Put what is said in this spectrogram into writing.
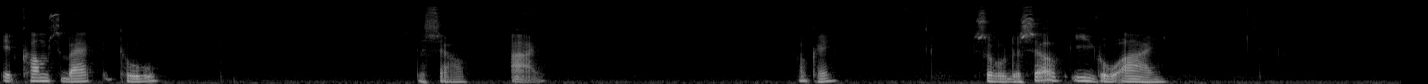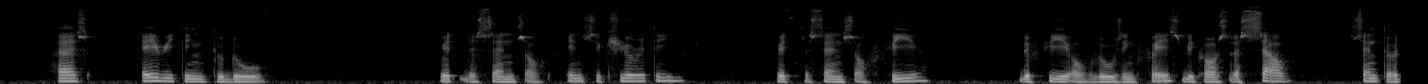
it comes back to the self I. Okay? So the self ego I has everything to do with the sense of insecurity, with the sense of fear, the fear of losing faith because the self centered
